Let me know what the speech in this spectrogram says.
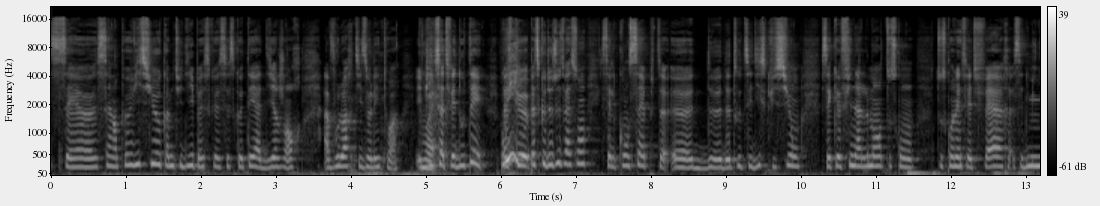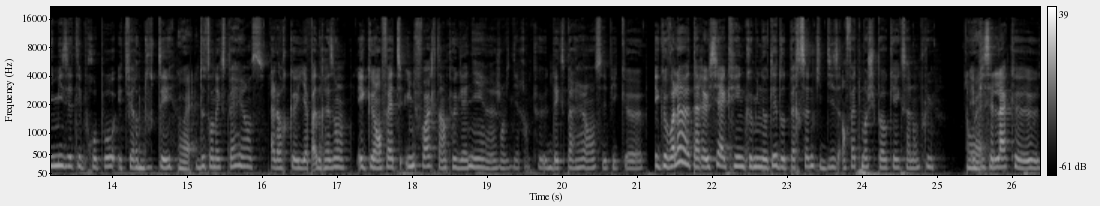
c'est euh, c'est un peu vicieux comme tu dis parce que c'est ce côté à dire genre à vouloir t'isoler toi. Et puis Ouais. que ça te fait douter. Parce Oui. que parce que de toute façon c'est le concept euh, de, de toutes ces discussions. C'est que finalement tout ce qu'on tout ce qu'on essaie de faire c'est de minimiser tes propos et de faire douter Ouais. de ton expérience. Alors qu'il n'y a pas de raison. Et que en fait une fois que t'as un peu gagné euh, j'ai envie de dire un peu d'expérience et puis que et que voilà t'as réussi à créer une communauté d'autres personnes qui te disent en fait moi je suis pas ok avec ça non plus. Et puis c'est là que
